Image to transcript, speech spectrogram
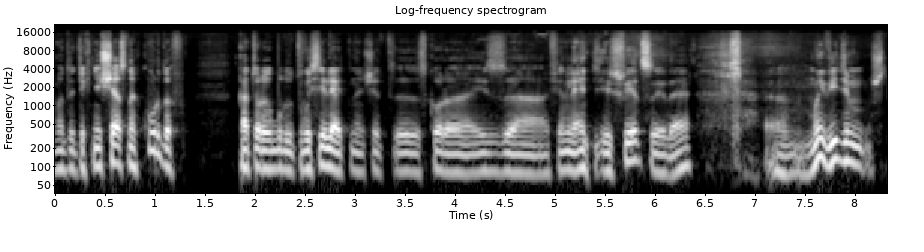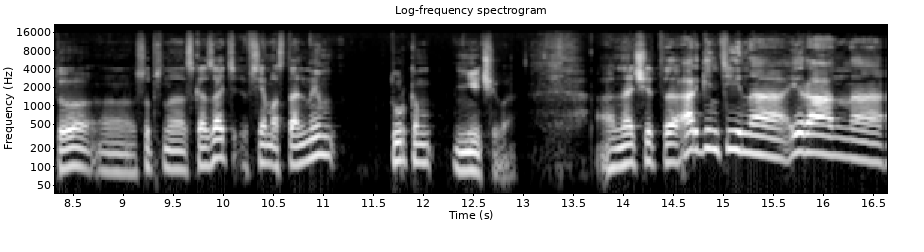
вот этих несчастных курдов, которых будут выселять, значит, э, скоро из э, Финляндии и Швеции, да, э, мы видим, что, собственно, сказать всем остальным туркам нечего. А, Значит, Аргентина, Иран,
